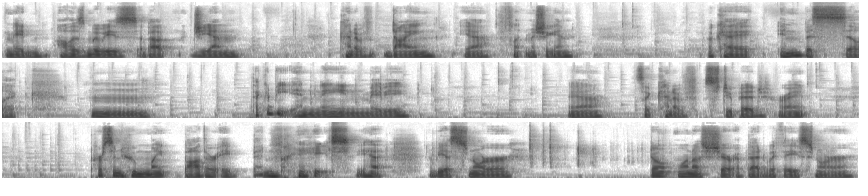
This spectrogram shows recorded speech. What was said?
made all his movies about GM kind of dying. Yeah, Flint, Michigan. Okay, imbecilic. Hmm. That could be inane, maybe. Yeah, it's like kind of stupid, right? Person who might bother a bedmate. yeah, that'd be a snorer. Don't want to share a bed with a snorer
